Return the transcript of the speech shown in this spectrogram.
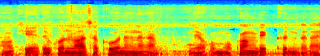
โอเคนรอสักครู่หนึ่งนะครับ เดี๋ยวผมเอากล้องเล็กขึ้นก็ได้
